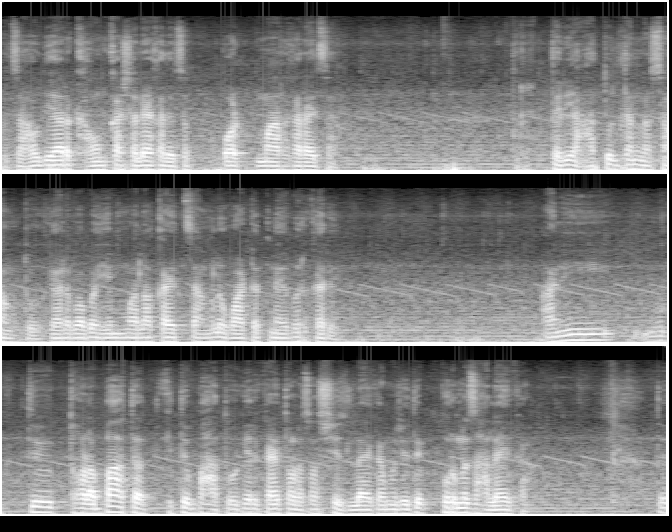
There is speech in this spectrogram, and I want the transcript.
तर जाऊ दे यार खाऊन कशाला एखाद्याचं पोट मार करायचा. तर तरी आतुल त्यांना सांगतो की अरे बाबा हे मला काय चांगलं वाटत नाही बरं का रे. आणि मग ते थोडा पाहतात की ते भात वगैरे काय थोडासा शिजला आहे का? म्हणजे ते पूर्ण झालं आहे का? तर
